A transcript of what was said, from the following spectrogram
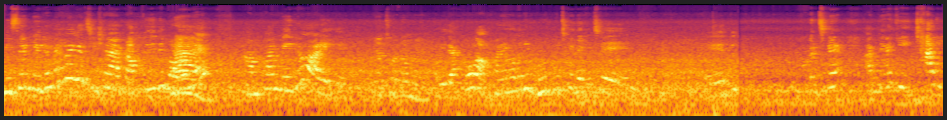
মিসের মেজো মেয়ে হয়ে গেছিস হ্যাঁ প্রাপ্তি দিদি বড় হ্যাঁ। মেয়ে আমফান মেজো আর এই যে। ছোট মেয়ে। এই দেখো আমফানের মতনই ঘুর ঘুচকে দেখছে। এই বলছে? আমি এটা কি ছাড়ি?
